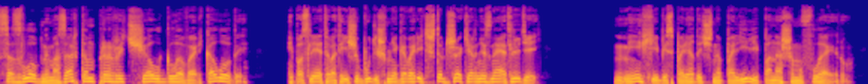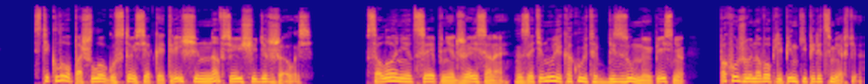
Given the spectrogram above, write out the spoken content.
Со злобным азартом прорычал главарь колоды. «И после этого ты еще будешь мне говорить, что Джокер не знает людей!» Мехи беспорядочно полили по нашему флайеру. Стекло пошло густой сеткой трещин, но все еще держалось. В салоне цепни Джейсона затянули какую-то безумную песню, похожую на вопли Пинки перед смертью.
